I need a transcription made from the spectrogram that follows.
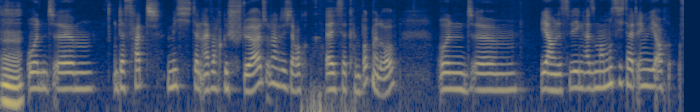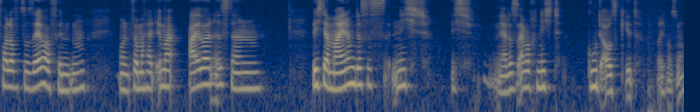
Mhm. Und ähm, das hat mich dann einfach gestört und dann hatte ich da auch ehrlich gesagt keinen Bock mehr drauf. Und ähm, ja, und deswegen, also man muss sich da halt irgendwie auch voll oft so selber finden. Und wenn man halt immer albern ist, dann bin ich der Meinung, dass es nicht, ich, ja, dass es einfach nicht gut ausgeht, sag ich mal so.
